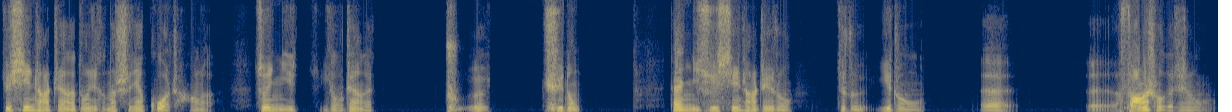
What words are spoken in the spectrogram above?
就欣赏这样的东西，可能时间过长了，所以你有这样的出呃驱动。但是你去欣赏这种就是一种呃呃防守的这种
